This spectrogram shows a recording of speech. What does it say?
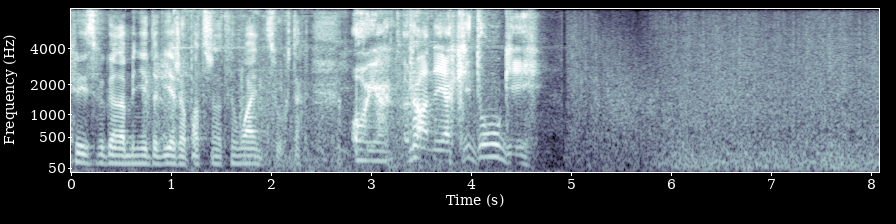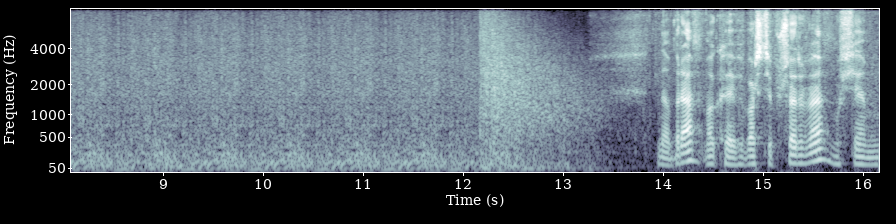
Chris wygląda by nie dowierzał, patrzę na ten łańcuch, tak O jak, rany, jaki długi! Dobra, okej, wybaczcie przerwę. Musiałem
